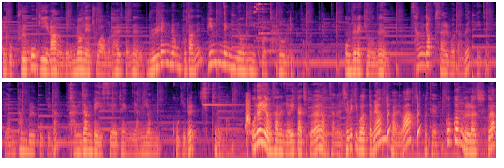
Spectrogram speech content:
그리고 불고기랑 냉면의 조합을 할 때는 물냉면보다는 비빔냉면이 더 잘 어울리는 것 같아요. 오늘의 교훈은 삼겹살보다는 이제 연탄 불고기나 간장 베이스에 된 양념 고기를 시키는 거. 오늘 영상은 여기까지고요. 영상을 재밌게 보셨다면 좋아요와 구독 버튼 꼭꼭 눌러주시고요.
